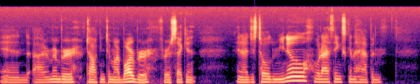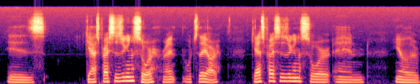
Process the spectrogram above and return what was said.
and I remember talking to my barber for a second and I just told him, you know, what I think is going to happen is gas prices are to soar, right? Which they are. Gas prices are to soar, and you know they're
